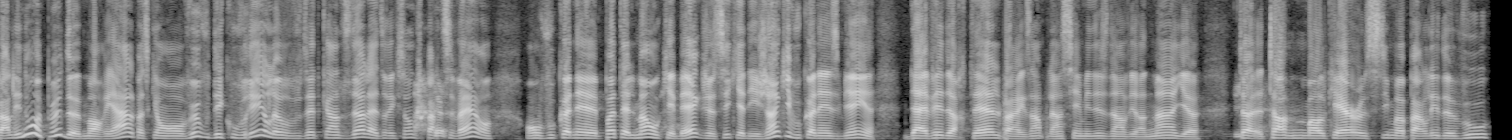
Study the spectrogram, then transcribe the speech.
Parlez-nous un peu de Montréal parce qu'on veut vous découvrir. là. Vous êtes candidat à la direction du Parti vert. On ne vous connaît pas tellement au Québec. Je sais qu'il y a des gens qui vous connaissent bien. David Hortel, par exemple, l'ancien ministre de l'Environnement. Il y a To- Tom Mulcair aussi m'a parlé de vous.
